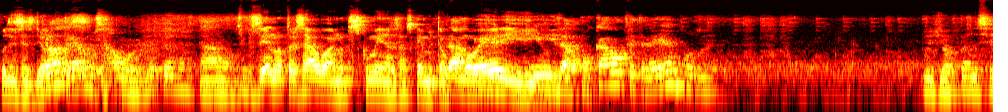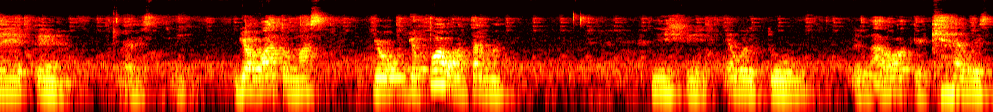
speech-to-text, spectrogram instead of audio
pues dices, yo. Ya no traemos agua, no tenemos nada. Sí, pues ya no traes agua, no traes comida, sabes que me tengo que mover y... y... la poca agua que traemos, güey. Pues yo pensé, eh, este, yo aguanto más. Yo, yo puedo aguantar más. Y dije, eh, güey, tú, el agua que queda, güey, es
